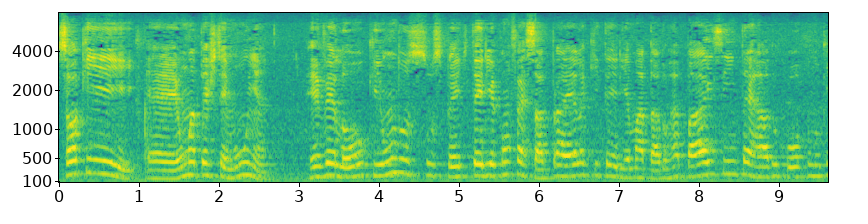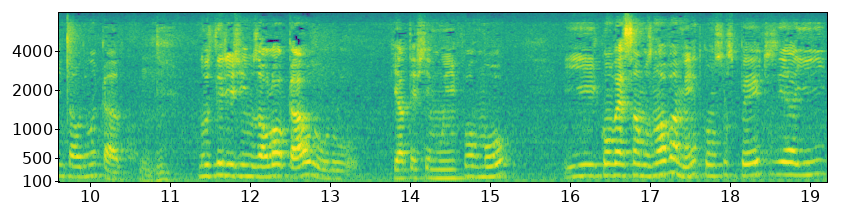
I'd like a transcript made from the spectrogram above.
Só que é, uma testemunha revelou que um dos suspeitos teria confessado para ela que teria matado o rapaz e enterrado o corpo no quintal de uma casa. Uhum. Nos dirigimos ao local do, do, que a testemunha informou e conversamos novamente com os suspeitos e aí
